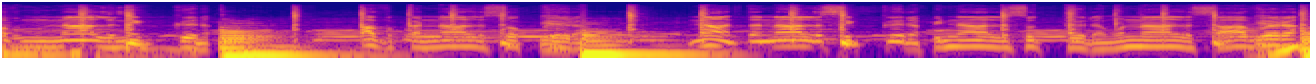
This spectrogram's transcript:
அவ முன்னால நிக்கிறேன் அவ கண்ணால சொக்குறேன் நான் தன்னால சிக்குறேன் பின்னால சுத்துறேன் முன்னால சாவுறேன்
